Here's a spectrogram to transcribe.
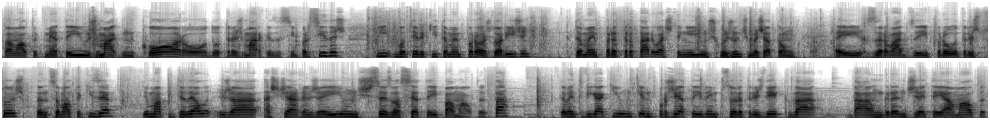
para a malta que mete aí os Magnecore ou de outras marcas assim parecidas. E vou ter aqui também para os de origem, que também para tratar, eu acho que tenho aí uns conjuntos, mas já estão aí reservados aí para outras pessoas. Portanto, se a malta quiser, dê uma pitadela, eu já acho que já arranjei aí uns 6 ou 7 aí para a malta, tá? Também te digo aqui um pequeno projeto aí da impressora 3D que dá, dá um grande jeito aí à malta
